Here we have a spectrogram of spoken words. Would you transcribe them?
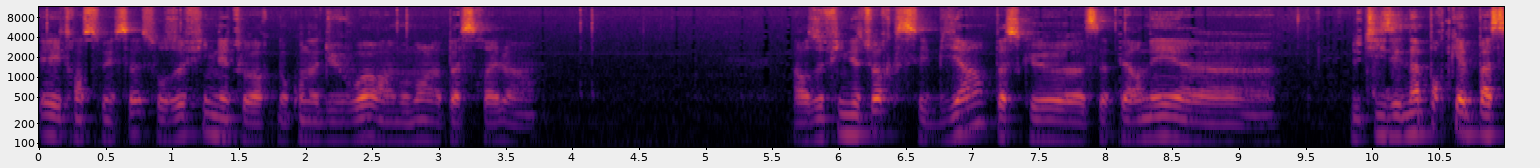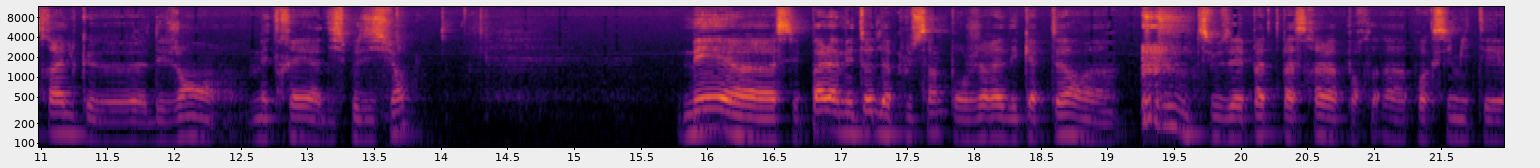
Et il transmet ça sur The Thing Network. Donc on a dû voir à un moment la passerelle. Hein. Alors The Thing Network c'est bien parce que euh, ça permet euh, d'utiliser n'importe quelle passerelle que des gens mettraient à disposition. Mais euh, c'est pas la méthode la plus simple pour gérer des capteurs si vous n'avez pas de passerelle à, proximité.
